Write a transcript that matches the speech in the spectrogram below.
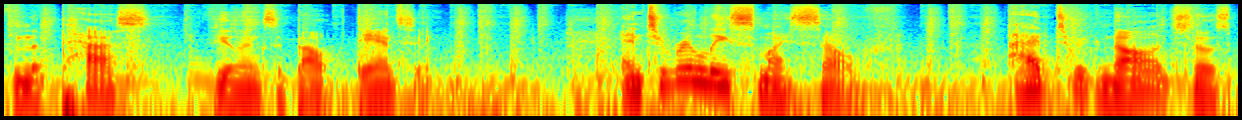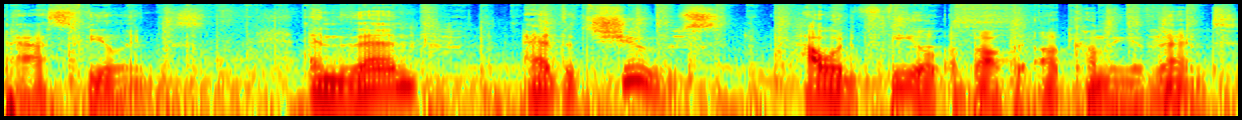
from the past feelings about dancing. And to release myself, I had to acknowledge those past feelings. And then I had to choose how I would feel about the upcoming event.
